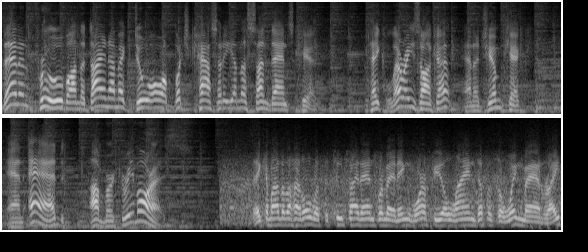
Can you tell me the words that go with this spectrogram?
Then improve on the dynamic duo of Butch Cassidy and the Sundance Kid. Take Larry Csonka and a Jim Kiick and add a Mercury Morris. They come out of the huddle with the two tight ends remaining. Warfield lines up as the wingman right.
